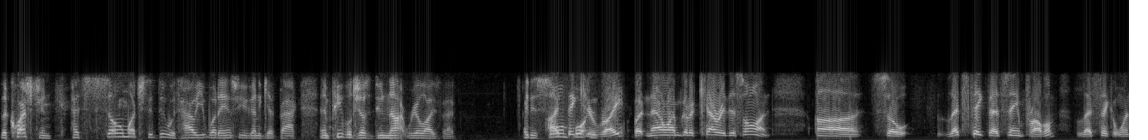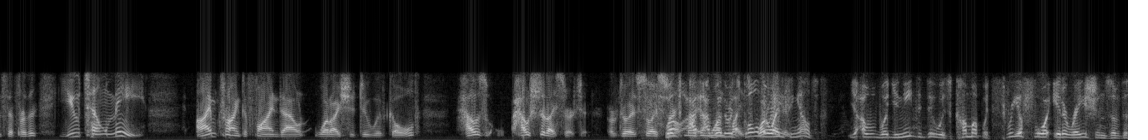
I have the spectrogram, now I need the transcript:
the question has so much to do with how you what answer you're going to get back, and people just do not realize that. It is so I important. I think you're right, but now I'm going to carry this on. Uh, so let's take that same problem. Let's take it one step further. You tell me. I'm trying to find out what I should do with gold. How's how should I search it? Or do I, so I search well, more than I, one whether place? it's gold what or anything else, yeah, what you need to do is come up with three or four iterations of the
